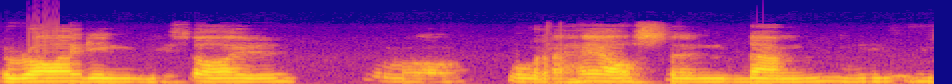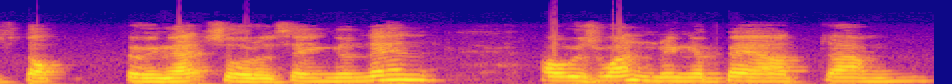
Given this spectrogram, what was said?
the riding decided, well, bought a house and um, he, stopped doing that sort of thing. And then I was wondering about um,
